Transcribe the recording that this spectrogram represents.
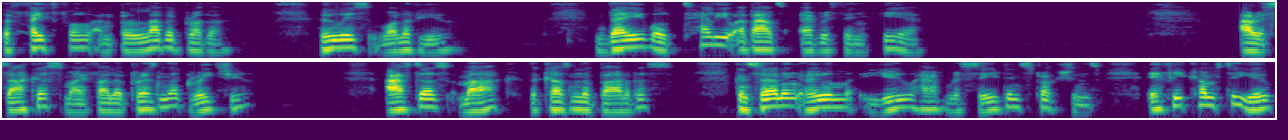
the faithful and beloved brother, who is one of you. They will tell you about everything here. Aristarchus, my fellow prisoner, greets you, as does Mark, the cousin of Barnabas, concerning whom you have received instructions. If he comes to you,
